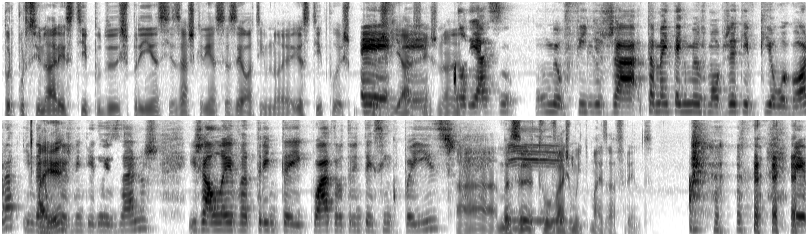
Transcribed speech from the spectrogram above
proporcionar esse tipo de experiências às crianças é ótimo, não é? Esse tipo, as, é, as viagens, é. não é? Aliás, o meu filho já também tem o mesmo objetivo que eu agora, ainda ah, não é? fez 22 anos e já leva 34 ou 35 países. Ah, mas eh, e... tu vais muito mais à frente. é,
